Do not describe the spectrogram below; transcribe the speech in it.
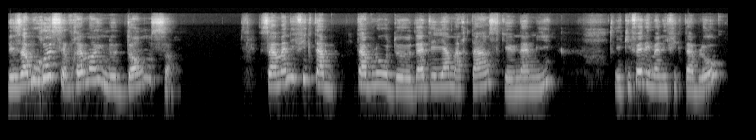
Les amoureux, c'est vraiment une danse. C'est un magnifique tableau d'Adélia Martins, qui est une amie et qui fait des magnifiques tableaux.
